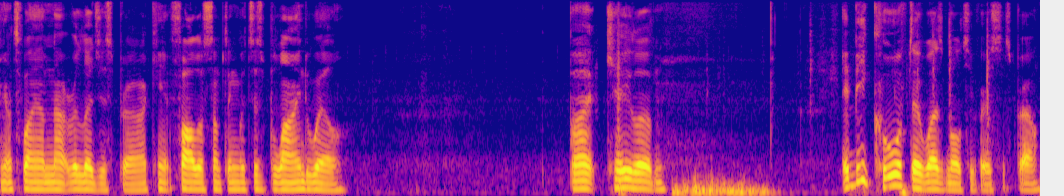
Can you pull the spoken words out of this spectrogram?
That's why I'm not religious, bro. I can't follow something with just blind will. But Caleb, it'd be cool if there was multiverses, bro.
